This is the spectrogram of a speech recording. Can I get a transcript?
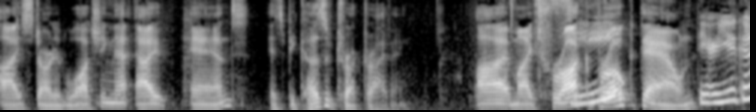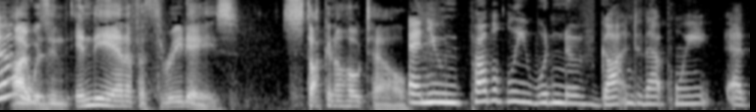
I started watching that. I and it's because of truck driving. I my truck See? broke down. There you go. I was in Indiana for three days, stuck in a hotel. and you probably wouldn't have gotten to that point at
